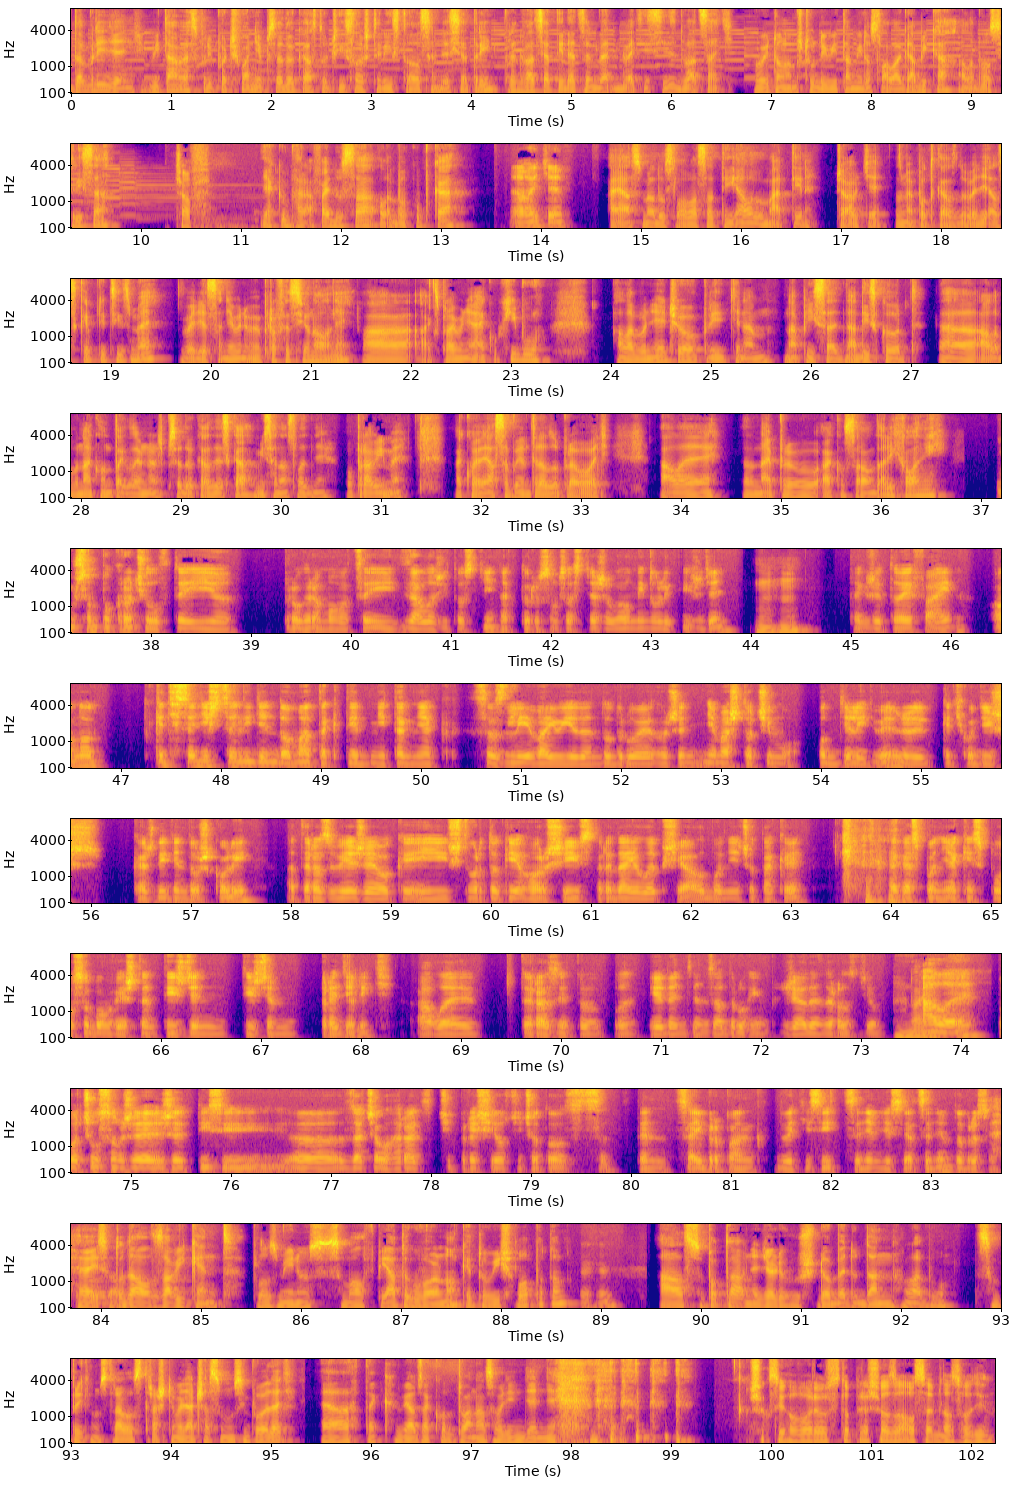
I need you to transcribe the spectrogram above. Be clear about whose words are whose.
Speaker 1: Dobrý deň, vítam vás pri počúvaní pseudokastu číslo 483 pre 20. december 2020. Vo virtuálnom štúdiu vítam Miroslava Gabika alebo Osirisa.
Speaker 2: Čau.
Speaker 1: Jakuba Rafajdusa alebo Kupka.
Speaker 3: Ahojte.
Speaker 1: A ja som Radoslav Lasatý alebo Martyr. Čaute, sme podcast do vedia a skepticizme. Vede sa nevenujeme profesionálne a ak spravíme nejakú chybu alebo niečo, príďte nám napísať na Discord alebo na kontakt náš pseudokaz.sk, my sa následne opravíme, ako ja sa budem teraz opravovať. Ale najprv, ako sa vám darí chalani?
Speaker 3: Už som pokročil v tej e, programovacej záležitosti, na ktorú som sa stiažoval minulý týždeň.
Speaker 1: Mm-hmm.
Speaker 3: Takže to je fajn. Ono, keď sedíš celý deň doma, tak tie dni tak nejak sa zlievajú jeden do druhého, že nemáš to čím oddeliť, vieš, že keď chodíš každý deň do školy a teraz vie, že OK, štvrtok je horší, streda je lepšia alebo niečo také, tak aspoň nejakým spôsobom vieš ten týždeň, týždeň predeliť. Ale teraz je to len jeden deň za druhým, žiaden rozdiel.
Speaker 1: No
Speaker 3: Ale počul som, že, že ty si uh, začal hrať, či prešiel, či čo to ten Cyberpunk 2077, dobre som
Speaker 1: to Hej, som to dal za víkend, plus minus som mal v piatok voľno, keď to vyšlo potom.
Speaker 3: Uh-huh.
Speaker 1: A sobota a v nedeľu už do obedu dan, lebo som pri tom strávil strašne veľa času, musím povedať. Ja, tak viac ako 12 hodín denne.
Speaker 2: Však si hovoril, že to prešiel za 18 hodín.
